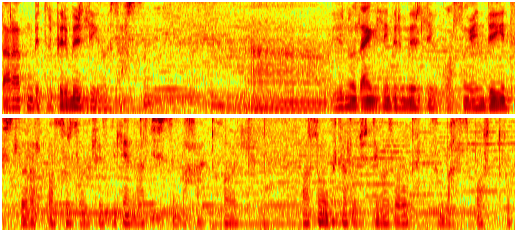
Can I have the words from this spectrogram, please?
дараад нь бид нар Премьер лигээс авсан. Аа ер нь бол Английн Премьер лиг болон NBA-ийн төслөөр бол боловсрол сургуулиуд нэлээд гарч ирсэн баха тухайн үед. Олон хүүхд залуучдыг бас уруу татсан бах спорт руу.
